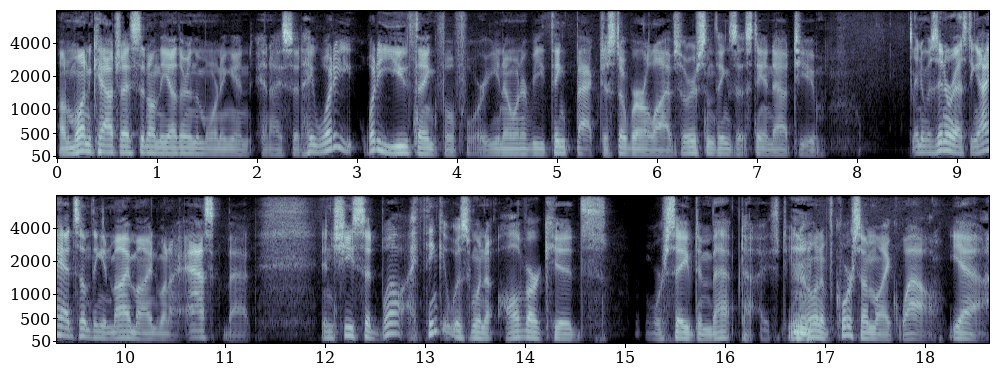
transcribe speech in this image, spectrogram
on one couch. I sit on the other in the morning, and and I said, Hey, what are you what are you thankful for? You know, whenever you think back just over our lives, what are some things that stand out to you? And it was interesting. I had something in my mind when I asked that. And she said, Well, I think it was when all of our kids were saved and baptized, you mm. know? And of course, I'm like, Wow, yeah.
